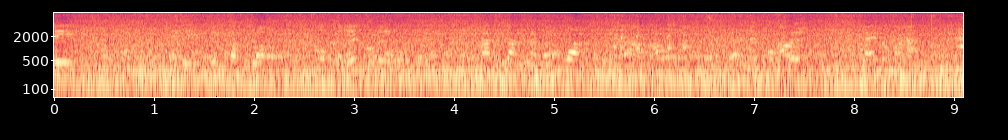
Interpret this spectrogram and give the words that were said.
đi. Thế thì mình tập lọc xuống tới xuống à. đây cắt cắt cắt cắt cắt cắt cắt cắt cắt cắt cắt cắt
